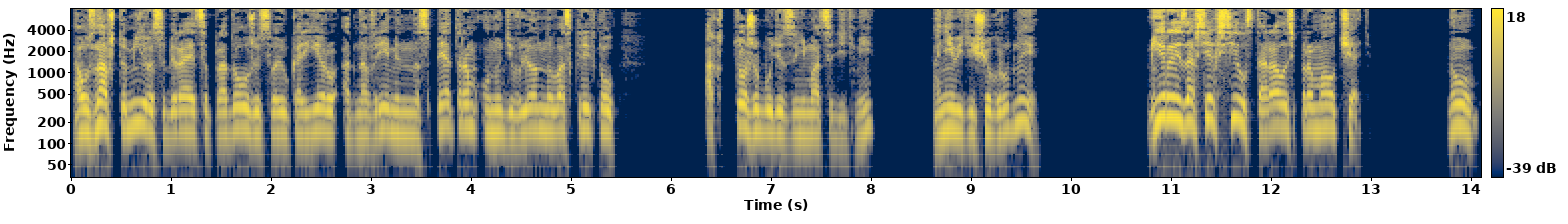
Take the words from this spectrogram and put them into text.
А узнав, что Мира собирается продолжить свою карьеру одновременно с Петром, он удивленно воскликнул. «А кто же будет заниматься детьми? Они ведь еще грудные». Мира изо всех сил старалась промолчать. Ну,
